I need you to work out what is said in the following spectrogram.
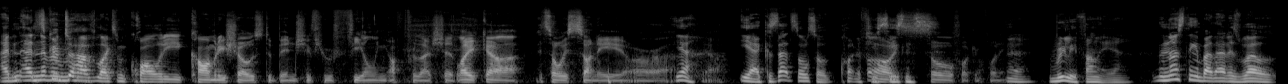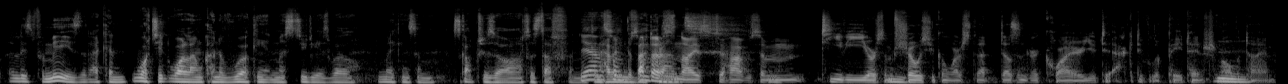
I'd- It's- I'd it's never good to have like some quality comedy shows to binge if you're feeling up for that shit. Like uh, It's Always Sunny or uh, Yeah, yeah. yeah, because that's also quite a few Oh, it's seasons. so fucking funny. Yeah, really funny. Yeah. The nice thing about that as well, at least for me, is that I can watch it while I'm kind of working in my studio as well, making some sculptures or art or stuff, and Yeah, and some, the sometimes it's nice to have some TV or some shows you can watch that doesn't require you to actively pay attention all the time.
